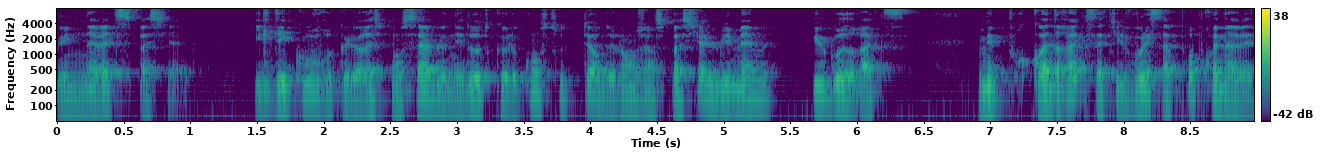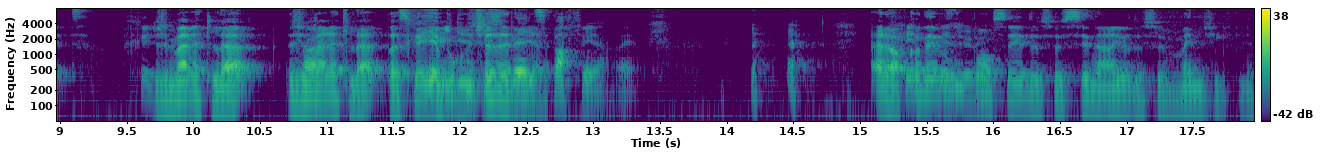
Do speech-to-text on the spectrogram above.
une navette spatiale. Il découvre que le responsable n'est d'autre que le constructeur de l'engin spatial lui-même, Hugo Drax. Mais pourquoi Drax a-t-il volé sa propre navette? Je m'arrête là. je m'arrête là parce qu'il y a beaucoup de choses à dire. parfait là. Ouais. Alors, qu'en avez-vous pensé de ce scénario, de ce magnifique film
